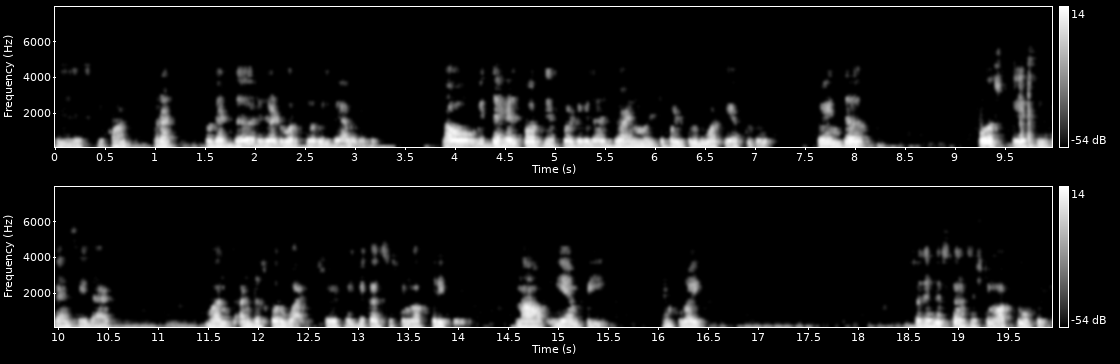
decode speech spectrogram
let's click on run so that the result workflow will be available. Now with the help of this particular join multiple tool what we have to do? So in the first case you can see that month underscore y. So it will be consisting of three fields. Now emp employee. So this is consisting of two fields.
